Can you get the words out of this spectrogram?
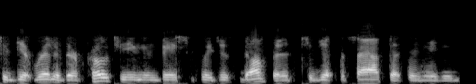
to get rid of their protein and basically just dump it to get the fat that they needed.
